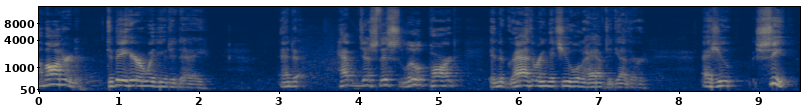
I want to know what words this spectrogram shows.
I'm honored to be here with you today and to have just this little part in the gathering that you will have together as you seek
